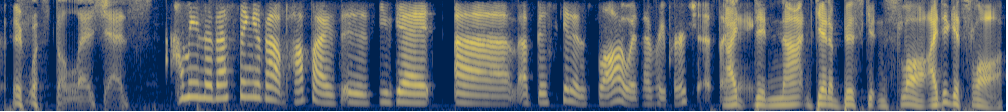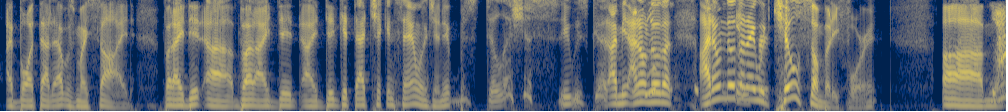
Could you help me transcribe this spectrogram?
it was delicious. I mean, the best thing about Popeyes is you get uh, a biscuit and slaw with every purchase. I, I did not get a biscuit and slaw. I did get slaw. I bought that. That was my side. But I did. Uh, but I did. I did get that chicken sandwich, and it was delicious. It was good. I mean, I don't know that. I don't know that I would kill somebody for it. Um, Yeah,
